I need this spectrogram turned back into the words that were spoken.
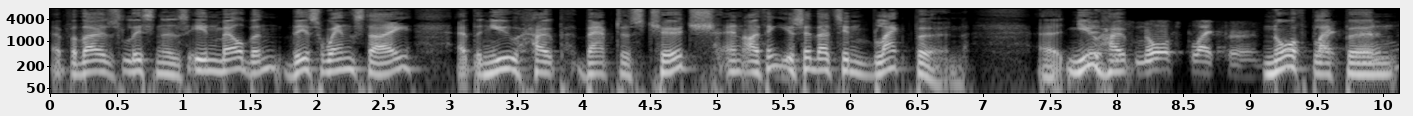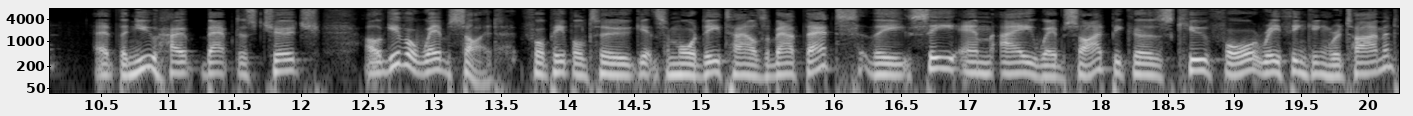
Uh, for those listeners in Melbourne this Wednesday at the New Hope Baptist Church, and I think you said that's in Blackburn. Uh, New yes, Hope North Blackburn. North Blackburn. Blackburn at the New Hope Baptist Church. I'll give a website for people to get some more details about that. The CMA website, because Q4, Rethinking Retirement,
